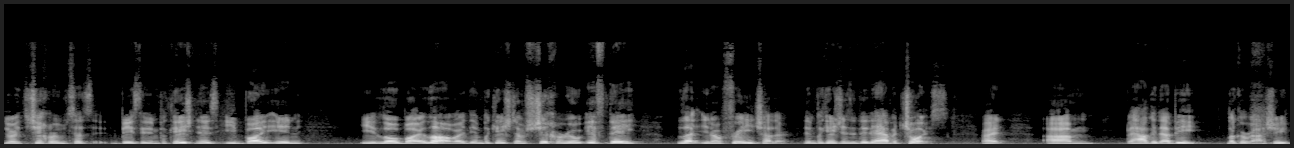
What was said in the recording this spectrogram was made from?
Right, shicharu says basically the implication is ibai in, ilo by law. Right, the implication of shicharu if they let you know free each other. The implication is that they have a choice, right? Um, but how could that be? Look at Rashi.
